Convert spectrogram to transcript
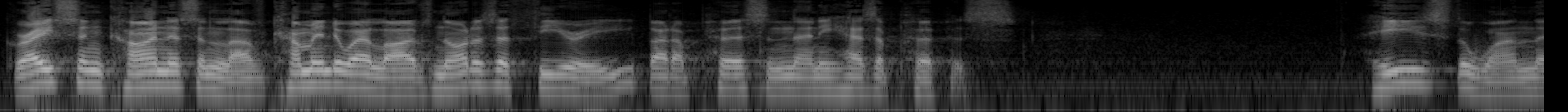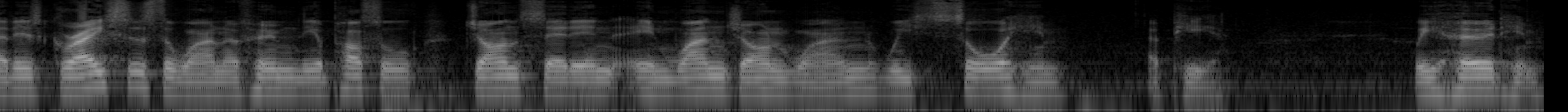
Grace and kindness and love come into our lives not as a theory, but a person, and He has a purpose. He's the one, that is, grace is the one of whom the Apostle John said in, in 1 John 1 we saw Him appear, we heard Him,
